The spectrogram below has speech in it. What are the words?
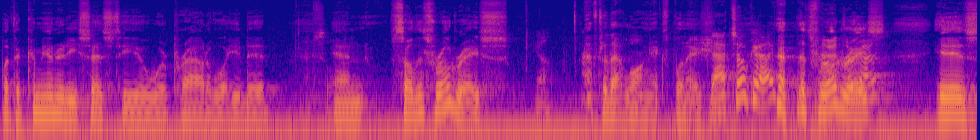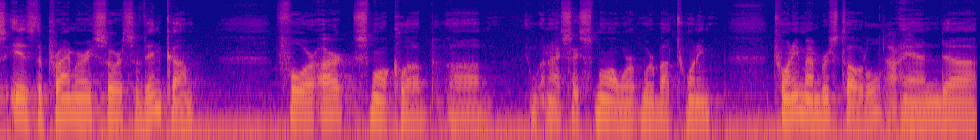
But the community says to you, we're proud of what you did, Absolutely. and so this road race, Yeah. after that long explanation, That's okay. this road That's okay. race is is the primary source of income for our small club. Um, when I say small, we're, we're about 20, 20 members total, right. and uh,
